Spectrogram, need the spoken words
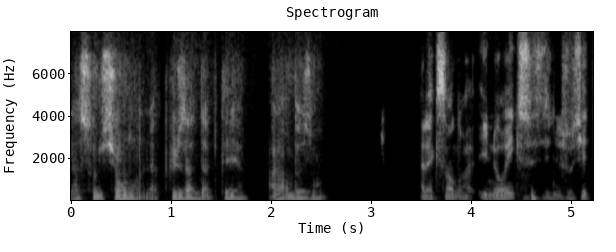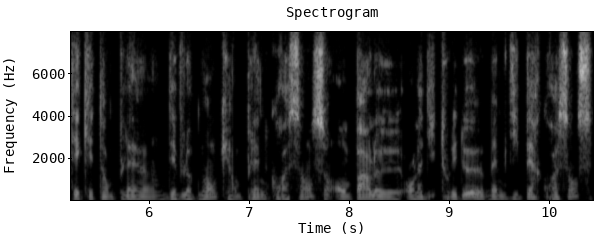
la solution la plus adaptée à leurs besoins. Alexandre, Inorix, c'est une société qui est en plein développement, qui est en pleine croissance. On parle, on l'a dit tous les deux, même d'hyper-croissance.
